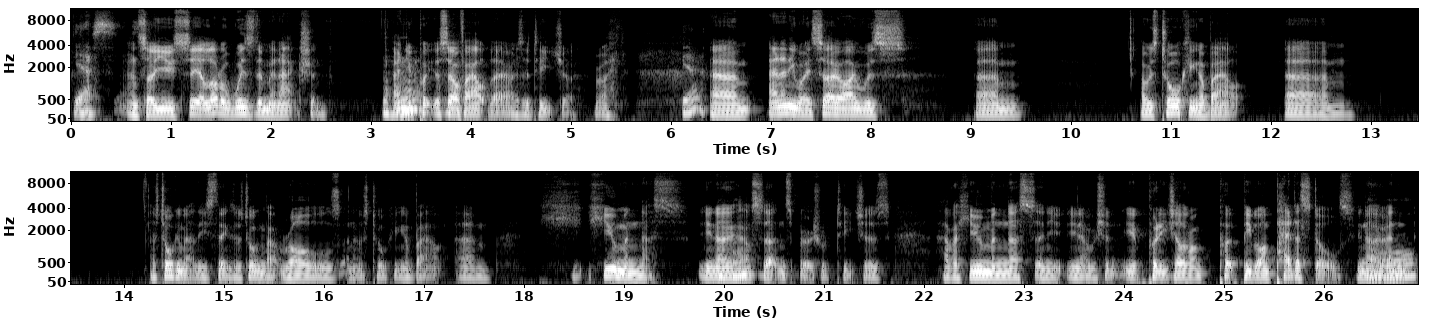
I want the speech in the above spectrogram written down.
Yes. And so you see a lot of wisdom in action, and you put yourself out there as a teacher, right? Yeah. Um, and anyway, so I was, um, I was talking about, um, I was talking about these things. I was talking about roles, and I was talking about um, hu- humanness. You know how certain spiritual teachers have a humanness, and you, you know we shouldn't you put each other on put people on pedestals. You know, and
